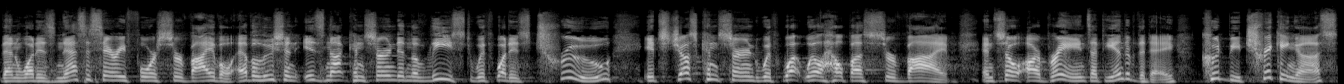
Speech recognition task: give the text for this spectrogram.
than what is necessary for survival. Evolution is not concerned in the least with what is true. It's just concerned with what will help us survive. And so our brains, at the end of the day, could be tricking us,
